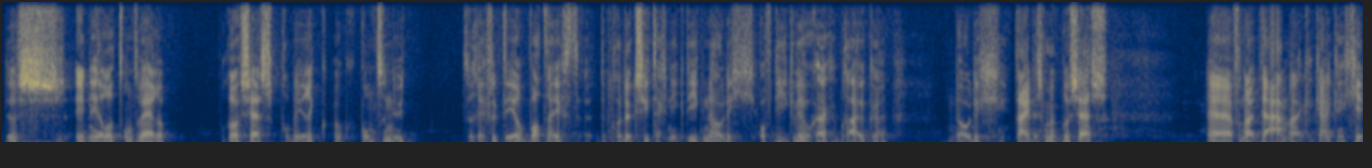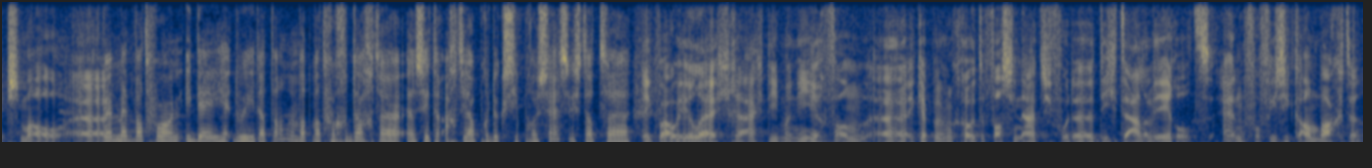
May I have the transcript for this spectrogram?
Dus in heel het ontwerpproces probeer ik ook continu te reflecteren op wat heeft de productietechniek die ik nodig of die ik wil gaan gebruiken nodig tijdens mijn proces. Eh, vanuit daar maak ik eigenlijk een gipsmal. eh, Met, met wat voor een idee doe je dat dan? Wat, wat voor gedachten eh, zit er achter jouw productieproces? Is dat... Ik wou heel erg graag die manier van. ik heb een grote fascinatie voor de digitale wereld en voor fysieke ambachten.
